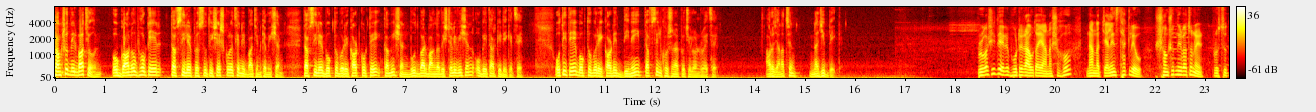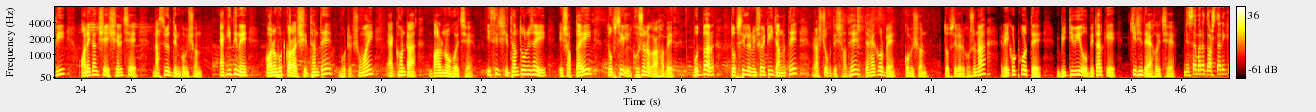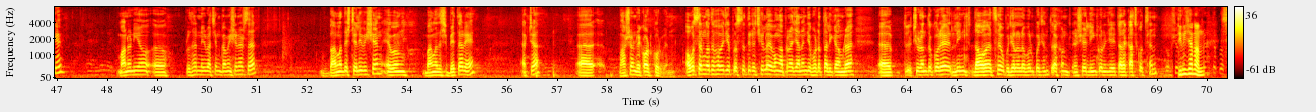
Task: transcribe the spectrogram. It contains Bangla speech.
সংসদ নির্বাচন ও গণভোটের তফসিলের প্রস্তুতি শেষ করেছে নির্বাচন কমিশন। তফসিলের বক্তব্য রেকর্ড করতে কমিশন বুধবার বাংলাদেশ টেলিভিশন ও বেতারকে ডেকেছে। অতীতে বক্তব্য রেকর্ডের দিনেই তফসিল ঘোষণার প্রচলন রয়েছে। আরও জানাচ্ছেন নাজিব বেগ। প্রবাসীদের ভোটের আওতায় আনাসহ নানা চ্যালেঞ্জ থাকলেও সংসদ নির্বাচনের প্রস্তুতি অনেকাংশেই সেরেছে নাসিরুদ্দিন কমিশন। একই দিনে গণভোট করার সিদ্ধান্তে ভোটের সময় এক ঘণ্টা বাড়ানো হয়েছে। ইসির সিদ্ধান্ত অনুযায়ী এ সপ্তাহেই তফসিল ঘোষণা করা হবে। বুধবার তফসিলের বিষয়টি জানাতে রাষ্ট্রপতির সাথে দেখা করবে কমিশন। তফসিলের ঘোষণা রেকর্ড করতে বিটিভি ও বেতারকে চিঠি দেয়া হয়েছে। ডিসেম্বরের দশ তারিখে মাননীয় প্রধান নির্বাচন কমিশনার স্যার, বাংলাদেশ টেলিভিশন এবং বাংলাদেশ বেতারে একটা ভাষণ রেকর্ড করবেন। অবস্থানগতভাবে যে প্রস্তুতিটা ছিল এবং আপনারা জানেন যে ভোটার তালিকা আমরা চূড়ান্ত করে লিঙ্ক দেওয়া হয়েছে উপজেলা লেভেল পর্যন্ত। এখন সেই লিঙ্ক অনুযায়ী তারা কাজ করছেন। তিনি জানান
